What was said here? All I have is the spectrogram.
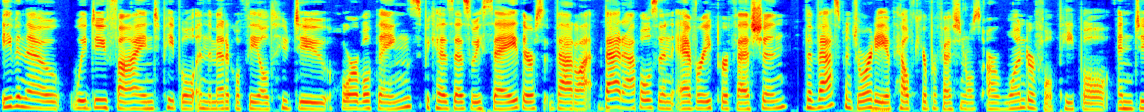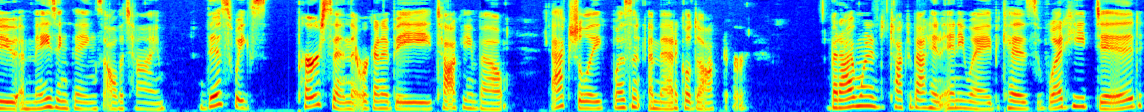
even though we do find people in the medical field who do horrible things, because as we say, there's bad bad apples in every profession. The vast majority of healthcare professionals are wonderful people and do amazing things all the time. This week's person that we're going to be talking about actually wasn't a medical doctor but I wanted to talk about him anyway because what he did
